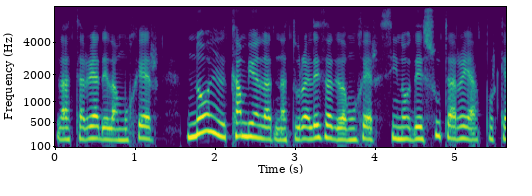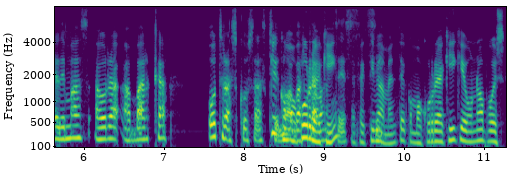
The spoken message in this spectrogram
la tarea de la mujer, no el cambio en la naturaleza de la mujer, sino de su tarea, porque además ahora abarca otras cosas que como no ocurre aquí, antes. efectivamente, como ocurre aquí que uno pues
